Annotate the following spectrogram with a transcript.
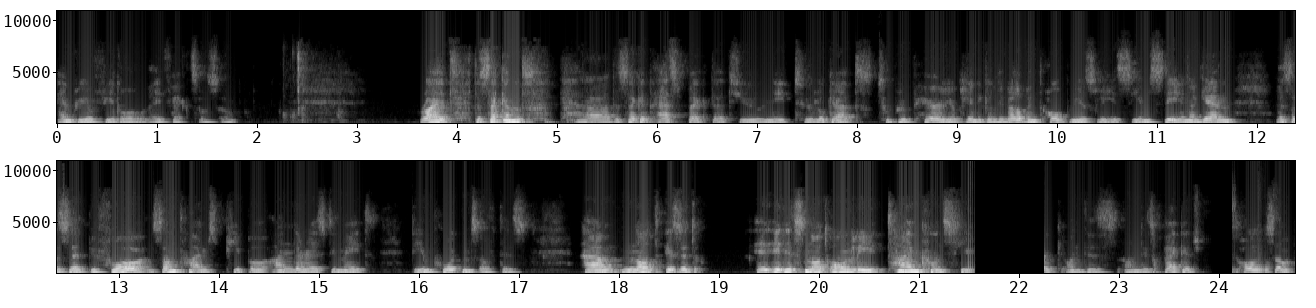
embryo fetal effects or so. Right. The second, uh, the second aspect that you need to look at to prepare your clinical development, obviously, is CMC. And again, as I said before, sometimes people underestimate the importance of this. Um, not is it, it is not only time consuming work on this on this package it's also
